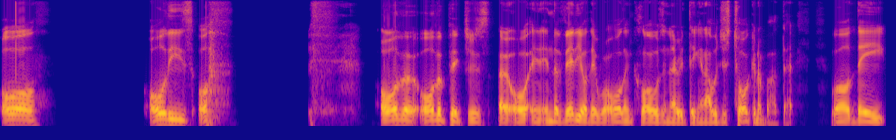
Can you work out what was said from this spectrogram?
all all these all all the all the pictures uh, all in, in, the video they were all in clothes and everything and i was just talking about that. Well they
